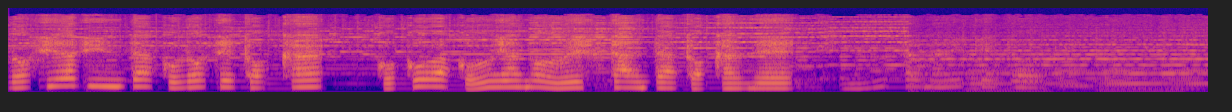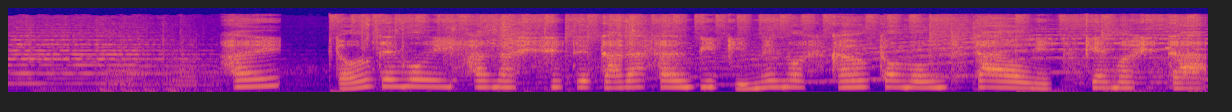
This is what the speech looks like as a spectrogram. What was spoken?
ロシア人だ殺せとか、ここは荒野のウエスタンだとかね。許さないけど。はい、どうでもいい話してたら3匹目のスカウトモンスターを見つけました。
